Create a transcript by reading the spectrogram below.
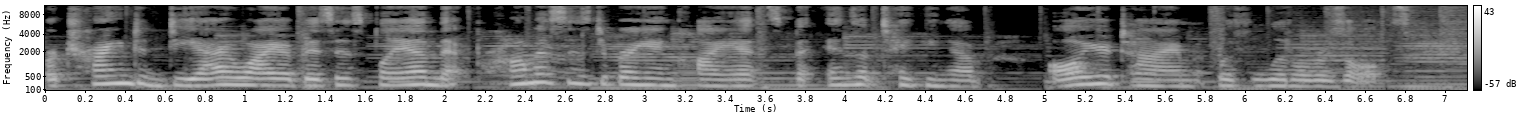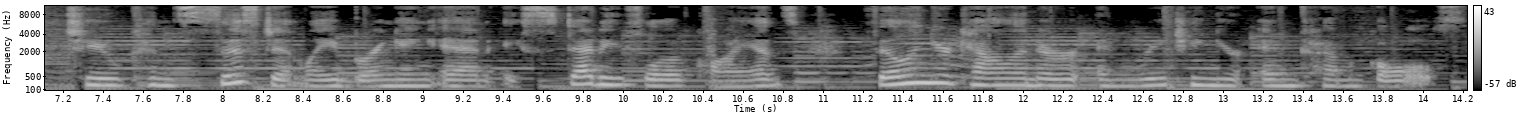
or trying to DIY a business plan that promises to bring in clients but ends up taking up all your time with little results to consistently bringing in a steady flow of clients, filling your calendar, and reaching your income goals.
